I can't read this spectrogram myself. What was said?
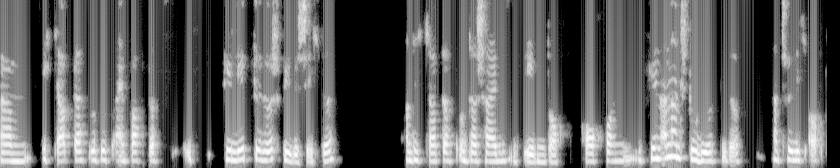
Ähm, ich glaube, das ist es einfach, das ist gelebte Hörspielgeschichte. Und ich glaube, das unterscheidet es eben doch auch von vielen anderen Studios, die das natürlich oft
